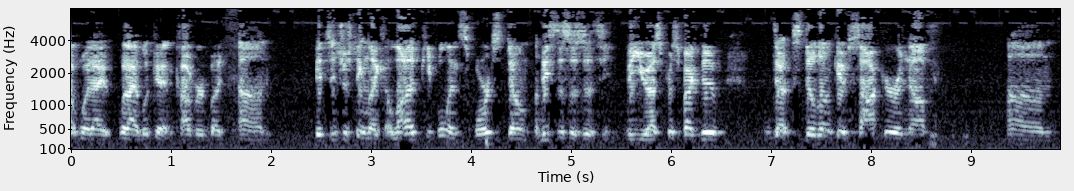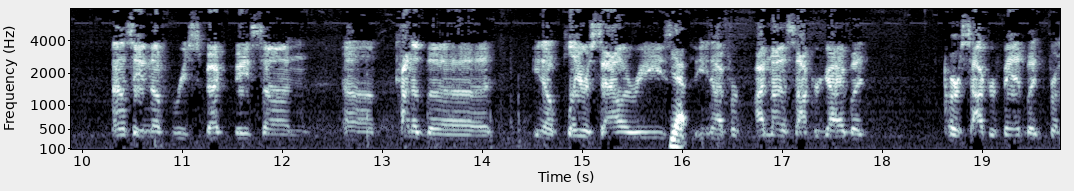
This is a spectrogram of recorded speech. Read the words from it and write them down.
out what I what I look at and cover, but um, it's interesting. Like a lot of people in sports don't. At least this is the U.S. perspective. Don't, still don't give soccer enough. Um, I don't say enough respect based on um, kind of the you know player salaries. Yeah. You know, I'm not a soccer guy, but or a soccer fan, but from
